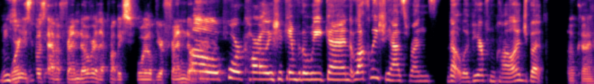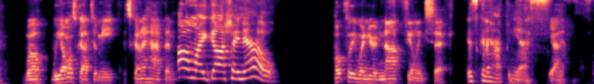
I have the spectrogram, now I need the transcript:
Me Weren't too. you supposed to have a friend over? That probably spoiled your friend over. Oh, poor Carly. She came for the weekend. Luckily, she has friends that live here from college, but Okay. Well, we almost got to meet. It's going to happen. oh my gosh, I know. Hopefully, when you're not feeling sick. It's going to happen, yes. Yeah. Yes.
